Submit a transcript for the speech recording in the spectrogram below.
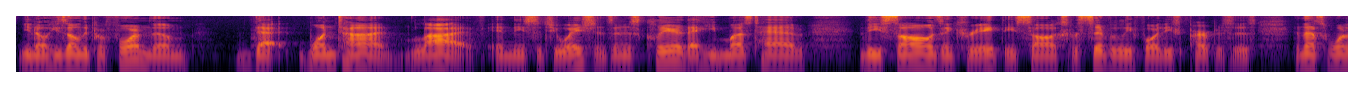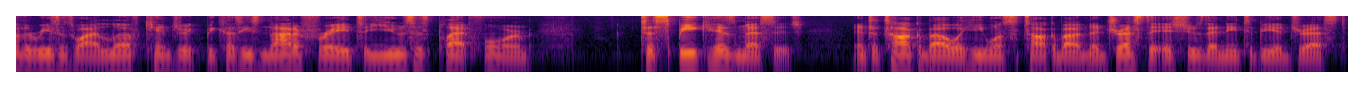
you know, he's only performed them that one time live in these situations and it's clear that he must have these songs and create these songs specifically for these purposes. And that's one of the reasons why I love Kendrick because he's not afraid to use his platform to speak his message and to talk about what he wants to talk about and address the issues that need to be addressed.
